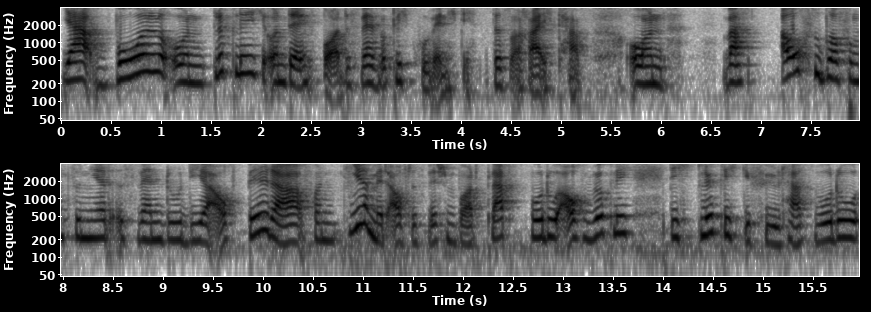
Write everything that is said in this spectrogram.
ja wohl und glücklich und denkst, boah, das wäre wirklich cool, wenn ich das erreicht habe. Und was auch super funktioniert, ist, wenn du dir auch Bilder von dir mit auf das Vision Board klappst, wo du auch wirklich dich glücklich gefühlt hast, wo du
